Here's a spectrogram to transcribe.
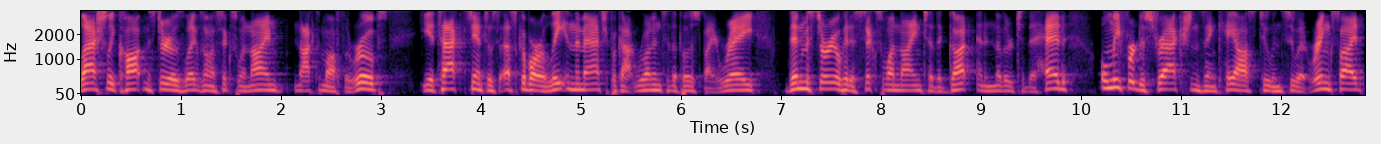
Lashley caught Mysterio's legs on a 619, knocked him off the ropes. He attacked Santos Escobar late in the match, but got run into the post by Rey. Then Mysterio hit a 619 to the gut and another to the head, only for distractions and chaos to ensue at ringside.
